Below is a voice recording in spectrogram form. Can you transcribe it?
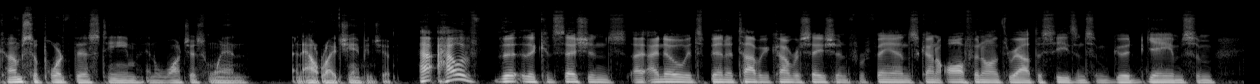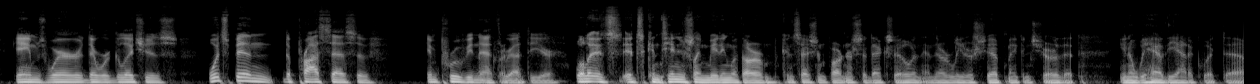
come support this team, and watch us win an outright championship. How, how have the, the concessions? I, I, know it's been a topic of conversation for fans, kind of off and on throughout the season. Some good games, some games where there were glitches. What's been the process of improving that throughout the year? Well, it's it's continuously meeting with our concession partner Sodexo and, and their leadership, making sure that you know we have the adequate uh,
